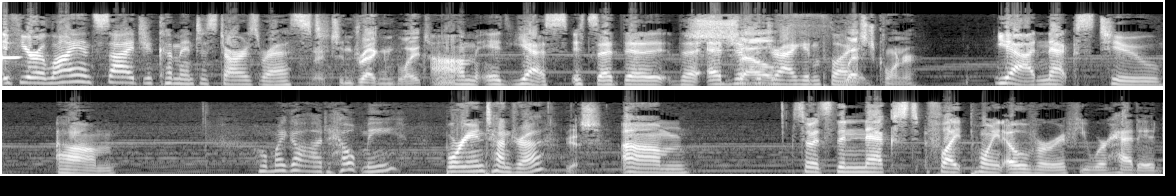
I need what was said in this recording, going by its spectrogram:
if you're Alliance side, you come into Stars Rest. It's in Dragonblight. Um, it, yes, it's at the the edge of the Dragonblight. West corner. Yeah, next to, um, oh my God, help me, Borean Tundra. Yes. Um, so it's the next flight point over if you were headed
